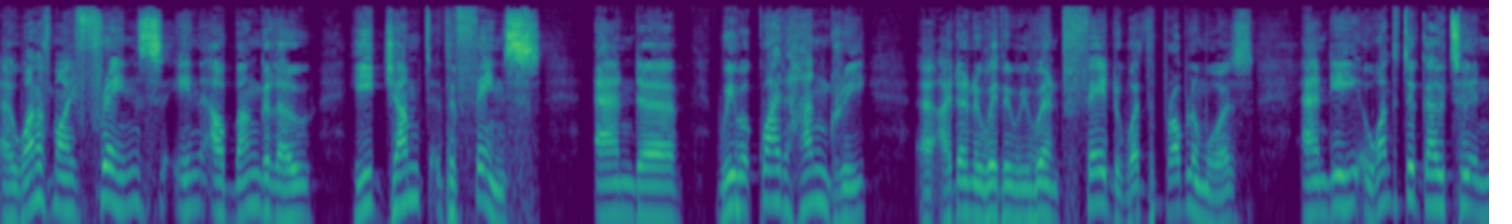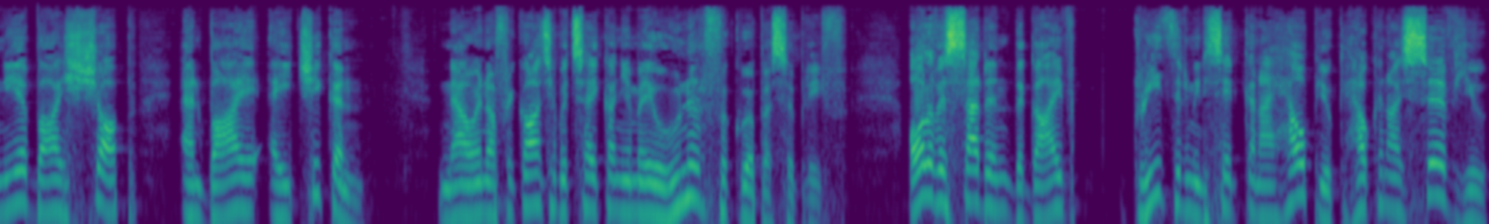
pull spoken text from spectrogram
uh, one of my friends in our bungalow, he jumped the fence. And uh, we were quite hungry. Uh, I don't know whether we weren't fed or what the problem was. And he wanted to go to a nearby shop and buy a chicken. Nou in Afrikaans jy moet sê kan jy my hoender verkoop asseblief. All of a sudden the guy greeted me and he said, "Can I help you? How can I serve you?"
